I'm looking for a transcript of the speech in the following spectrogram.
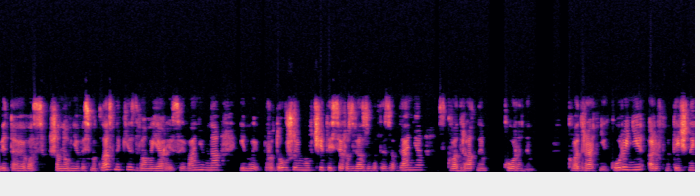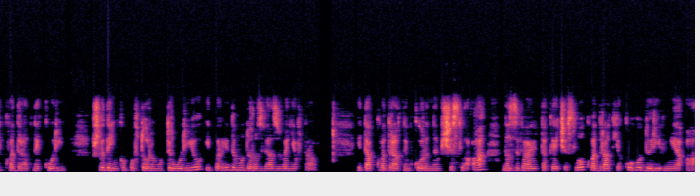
Вітаю вас, шановні восьмикласники! З вами я Раїса Іванівна, і ми продовжуємо вчитися розв'язувати завдання з квадратним коренем. Квадратні корені, арифметичний квадратний корінь. Швиденько повторимо теорію і перейдемо до розв'язування вправ. І так, квадратним коренем з числа А називають таке число, квадрат якого дорівнює А.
